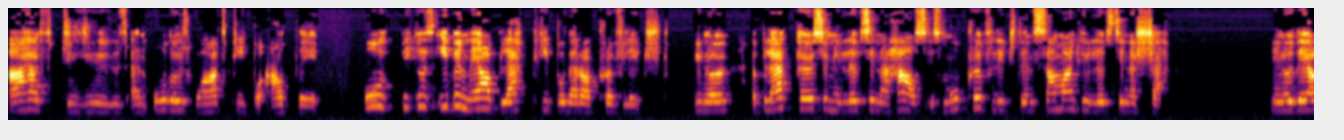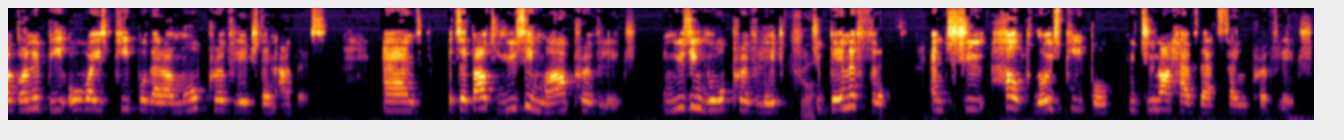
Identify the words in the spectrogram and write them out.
I have to use and all those white people out there, or because even there are black people that are privileged. You know, a black person who lives in a house is more privileged than someone who lives in a shack. You know, there are going to be always people that are more privileged than others. And it's about using my privilege and using your privilege sure. to benefit and to help those people who do not have that same privilege.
